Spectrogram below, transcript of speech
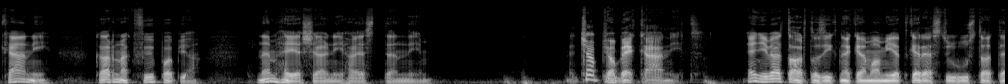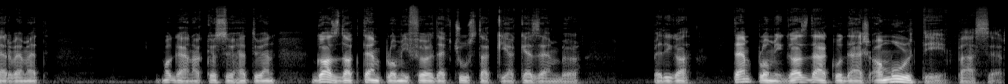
Káni, Karnak főpapja, nem helyeselné, ha ezt tenném. Csapja be Kánit. Ennyivel tartozik nekem, amiért keresztül húzta a tervemet. Magának köszönhetően gazdag templomi földek csúsztak ki a kezemből. Pedig a templomi gazdálkodás a multi, pászer.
